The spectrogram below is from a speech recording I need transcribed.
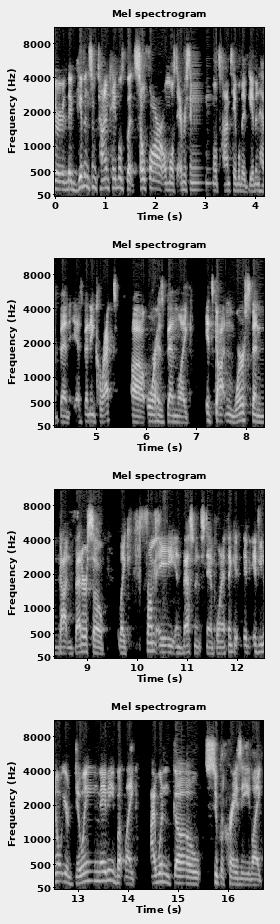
they're they've given some timetables but so far almost every single timetable they've given have been has been incorrect uh, or has been like it's gotten worse than gotten better so like from a investment standpoint i think if, if you know what you're doing maybe but like I wouldn't go super crazy like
